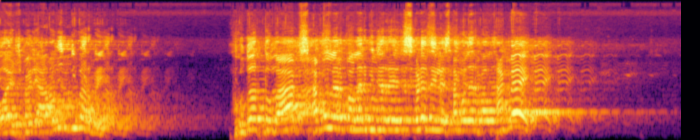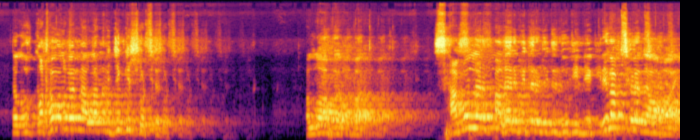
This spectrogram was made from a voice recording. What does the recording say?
বয়স হইলে আরও বুদ্ধি পারবে ক্ষুধার তো বাঘ ছাগলের পালের ভিতরে ছেড়ে দিলে ছাগলের পাল থাকবে? কথা বলবেন না, আল্লাহ জিজ্ঞেস করছেন। আল্লাহ ছাগলের পালের ভিতরে যদি দুটি নেকড়ে বাঘ ছেড়ে দেওয়া হয়,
